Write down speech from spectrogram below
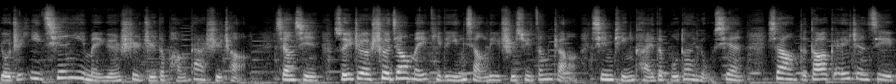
有着一千亿美元市值的庞大市场。相信随着社交媒体的影响力持续增长，新平台的不断涌现，像 The Dog Agency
